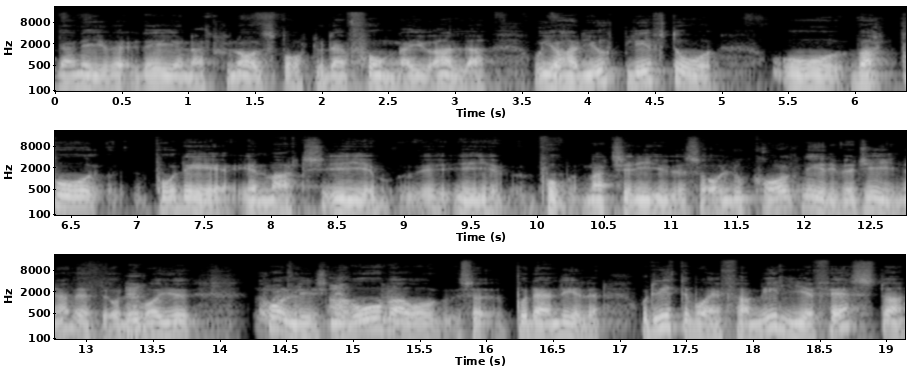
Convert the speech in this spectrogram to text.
den är ju, det är ju en nationalsport och den fångar ju alla. Och jag hade ju upplevt då och varit på, på det en match i, i, på matcher i USA lokalt nere i Virginia. Vet du? Och det var ju college-nivå va, och så, på den delen. Och du vet det var en familjefest. Va?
